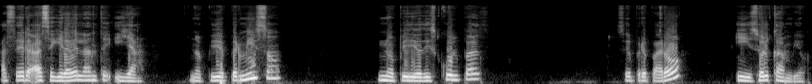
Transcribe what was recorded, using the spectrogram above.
hacer, a seguir adelante y ya. No pidió permiso, no pidió disculpas, se preparó y hizo el cambio.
